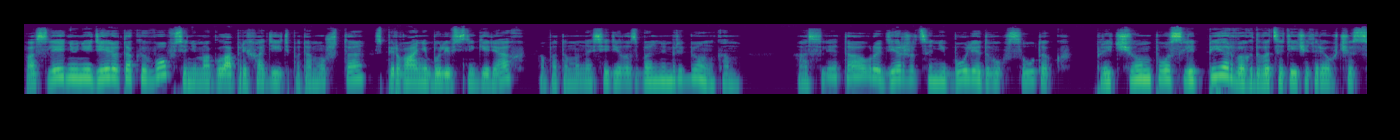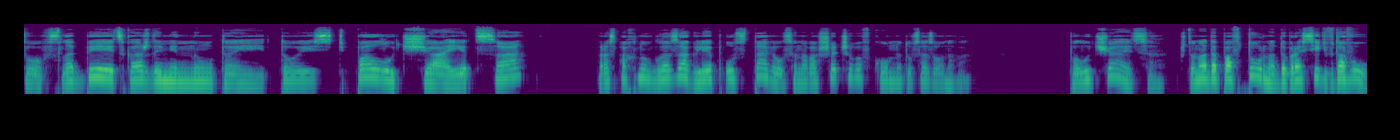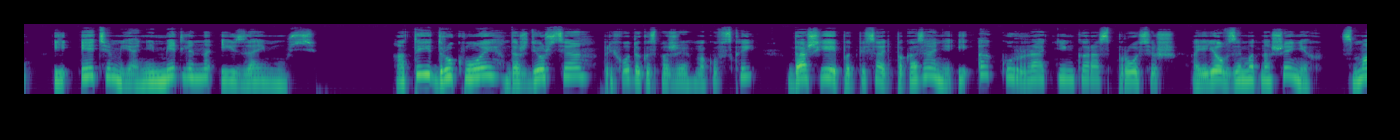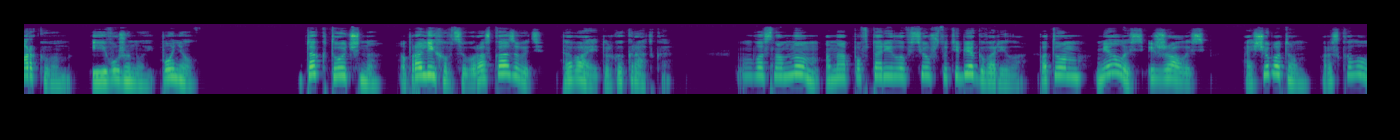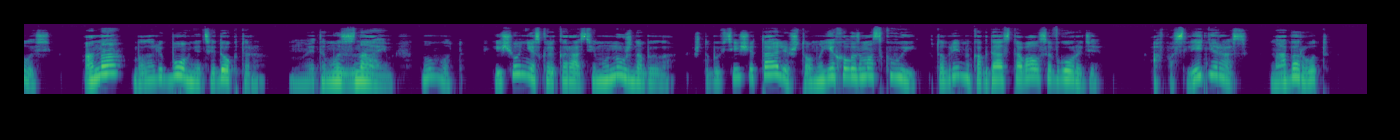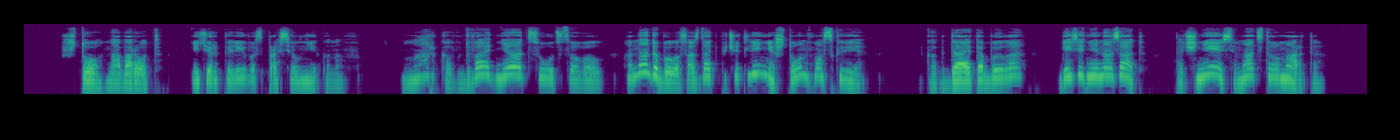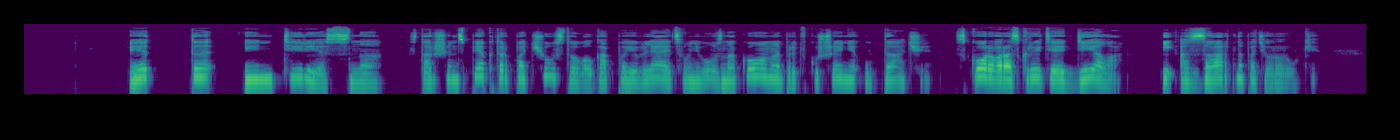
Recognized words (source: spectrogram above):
Последнюю неделю так и вовсе не могла приходить, потому что сперва они были в снегирях, а потом она сидела с больным ребенком. А след ауры держится не более двух суток. Причем после первых двадцати четырех часов слабеет с каждой минутой. То есть получается, Распахнув глаза, Глеб уставился на вошедшего в комнату Сазонова. Получается, что надо повторно добросить вдову, и этим я немедленно и займусь. А ты, друг мой, дождешься прихода госпожи Маковской, дашь ей подписать показания и аккуратненько расспросишь о ее взаимоотношениях с Марковым и его женой, понял? Так точно. А про Лиховцеву рассказывать? Давай, только кратко. В основном она повторила все, что тебе говорила. Потом мялась и жалась. А еще потом раскололась. Она была любовницей доктора. Ну, это мы знаем. Ну вот, еще несколько раз ему нужно было, чтобы все считали, что он уехал из Москвы, в то время, когда оставался в городе. А в последний раз наоборот. Что наоборот? Нетерпеливо спросил Никонов. Марков два дня отсутствовал, а надо было создать впечатление, что он в Москве. Когда это было? Десять дней назад, точнее, 17 марта. Это интересно. Старший инспектор почувствовал, как появляется у него знакомое предвкушение удачи, скорого раскрытия дела, и азартно потер руки.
